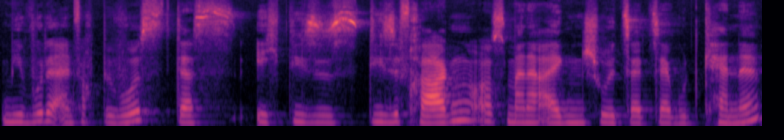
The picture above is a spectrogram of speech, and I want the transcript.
mir wurde einfach bewusst, dass ich dieses, diese Fragen aus meiner eigenen Schulzeit sehr gut kenne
